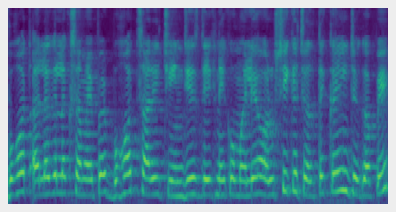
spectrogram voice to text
बहुत अलग अलग समय पर बहुत सारे चेंजेस देखने को मिले और उसी के चलते कई जगह पे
